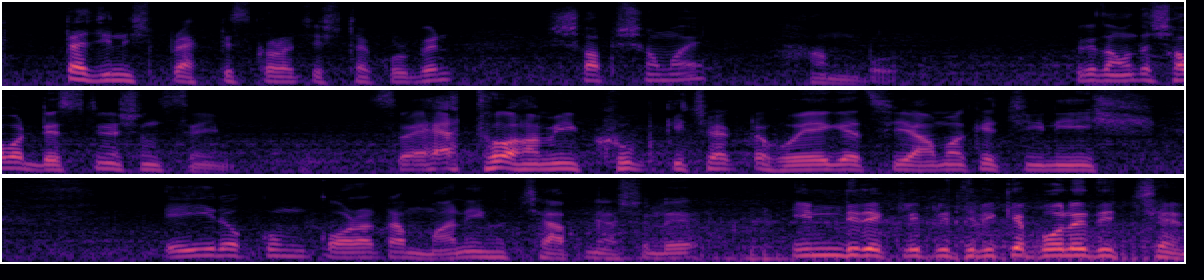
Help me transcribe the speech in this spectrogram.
একটা জিনিস প্র্যাকটিস করার চেষ্টা করবেন সব সময় হাম্বল বিকজ আমাদের সবার ডেস্টিনেশন সেম সো এত আমি খুব কিছু একটা হয়ে গেছি, আমাকে চিনিস। এই রকম করাটা মানে হচ্ছে আপনি আসলে ইনডিরেক্টলি পৃথিবীকে বলে দিচ্ছেন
